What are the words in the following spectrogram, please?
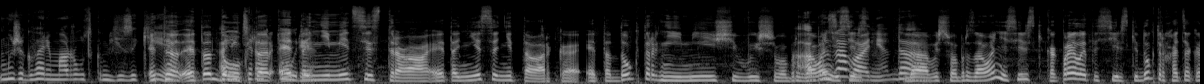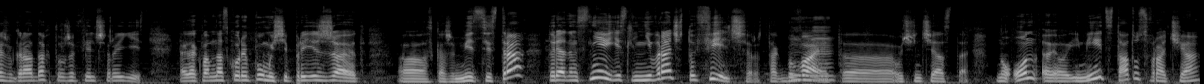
мы же говорим о русском языке. Это, это доктор, это не медсестра, это не санитарка, это доктор, не имеющий высшего образования. Образование, сельс- да. Да, высшего образования, сельский. Как правило, это сельский доктор, хотя, конечно, в городах тоже фельдшеры есть. Когда к вам на скорой помощи приезжают, э, скажем, медсестра, то рядом с ней, если не врач, то фельдшер. Так бывает э, очень часто. Но он э, имеет статус врача.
